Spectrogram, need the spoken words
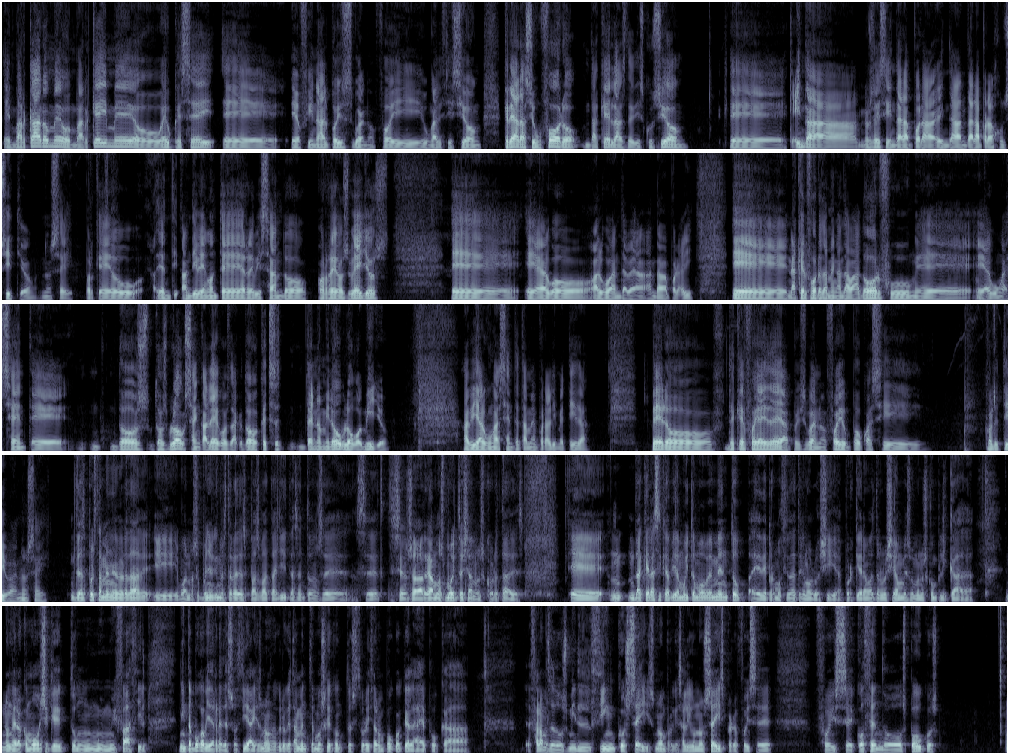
embarcárome ou embarqueime ou eu que sei e, e ao final pois bueno foi unha decisión crearase un foro daquelas de discusión eh, que ainda non sei se ainda por ainda andará por algún sitio non sei porque eu andi ben onte revisando correos vellos eh, eh, algo, algo andaba, andaba por aí. Eh, naquel foro tamén andaba Dorfun eh, e algunha xente dos, dos blogs en galegos da, do que se denominou Blogomillo. Había algunha xente tamén por ali metida. Pero de que foi a idea? Pois bueno, foi un pouco así colectiva, non sei. Despois tamén é verdade, e, bueno, supoño que nos traedes pas batallitas, entón se, se, se nos alargamos moito xa nos cortades. Eh, daquela sí que había moito movimento eh, de promoción da tecnoloxía, porque era unha tecnoloxía máis ou menos complicada. Non era como hoxe, que todo moi, moi fácil, nin tampouco había redes sociais, non? Eu creo que tamén temos que contextualizar un pouco aquela época, falamos de 2005-6, non? Porque saliu no 6, pero foise, foise cocendo aos poucos.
